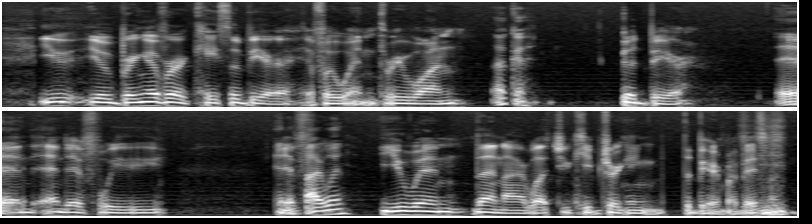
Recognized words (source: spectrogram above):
you you bring over a case of beer if we win three one, Okay. good beer, Uh, and and if we And if I win? you win, then I let you keep drinking the beer in my basement.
